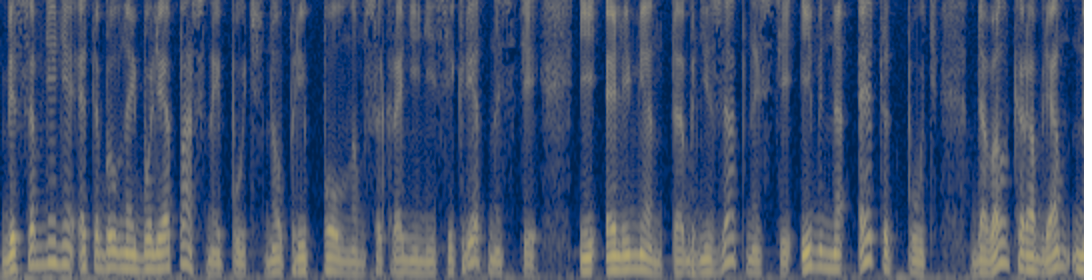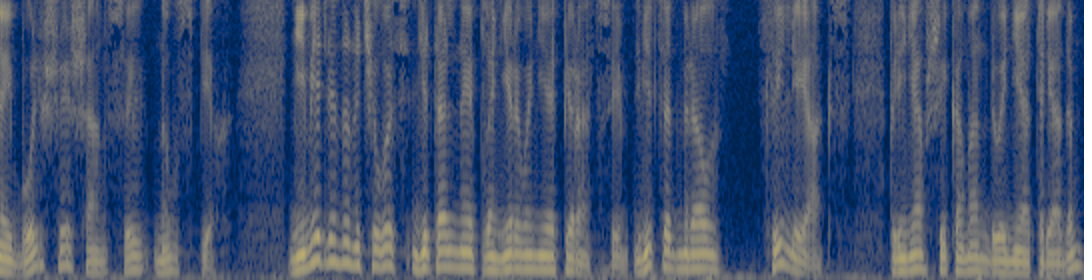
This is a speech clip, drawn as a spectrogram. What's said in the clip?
Без сомнения, это был наиболее опасный путь, но при полном сохранении секретности и элемента внезапности именно этот путь давал кораблям наибольшие шансы на успех. Немедленно началось детальное планирование операции. Вице-адмирал Цилиакс принявший командование отрядом,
